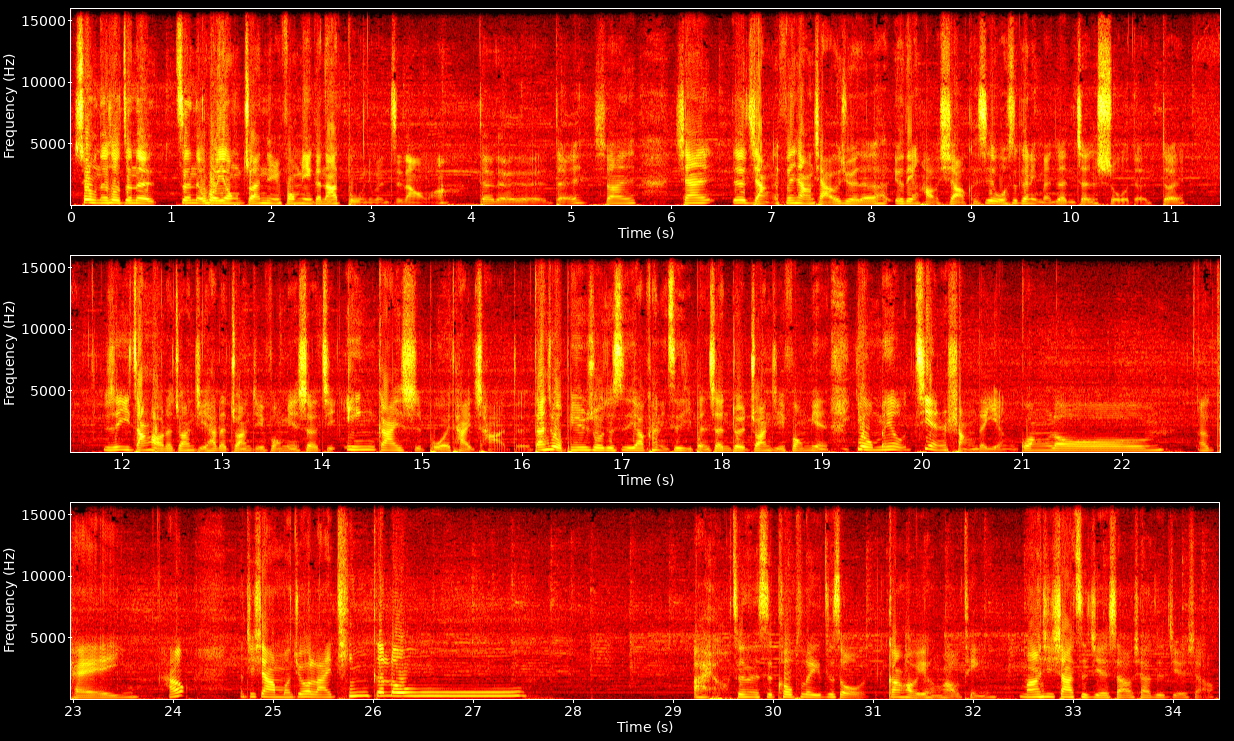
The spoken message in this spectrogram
所以我那时候真的真的会用专辑封面跟他赌，你们知道吗？对对对对，虽然现在就讲分享起来，我就觉得有点好笑，可是我是跟你们认真说的。对，就是一张好的专辑，它的专辑封面设计应该是不会太差的。但是我必须说，就是要看你自己本身对专辑封面有没有鉴赏的眼光喽。OK，好，那接下来我们就来听歌喽。哎呦，真的是 Coldplay 这首刚好也很好听，没关系，下次介绍，下次介绍。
